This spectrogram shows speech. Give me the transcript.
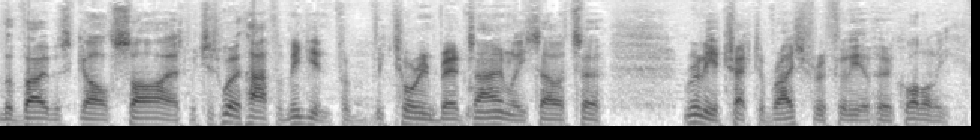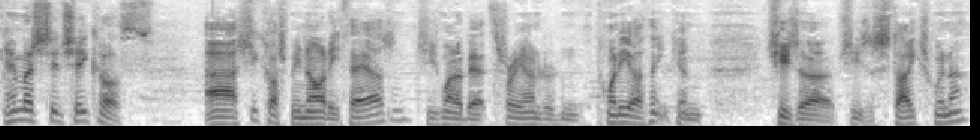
the Vobis Gold Sires, which is worth half a million for Victorian breds only. So it's a really attractive race for a filly of her quality. How much did she cost? Uh, she cost me ninety thousand. She's won about three hundred and twenty, I think, and she's a she's a stakes winner.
